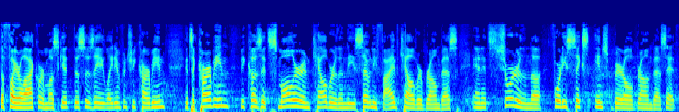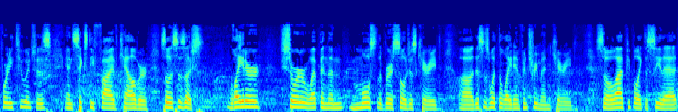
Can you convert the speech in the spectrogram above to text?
the firelock or musket. This is a light infantry carbine. It's a carbine because it's smaller in caliber than the 75 caliber Brown Bess, and it's shorter than the 46 inch barrel Brown Bess at 42 inches and 65 caliber. So this is a lighter, shorter weapon than most of the British soldiers carried. Uh, this is what the light infantrymen carried. So a lot of people like to see that.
